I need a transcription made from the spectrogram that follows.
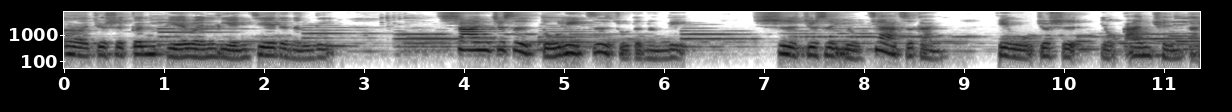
二就是跟别人连接的能力，三就是独立自主的能力。四就是有价值感，第五就是有安全感。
